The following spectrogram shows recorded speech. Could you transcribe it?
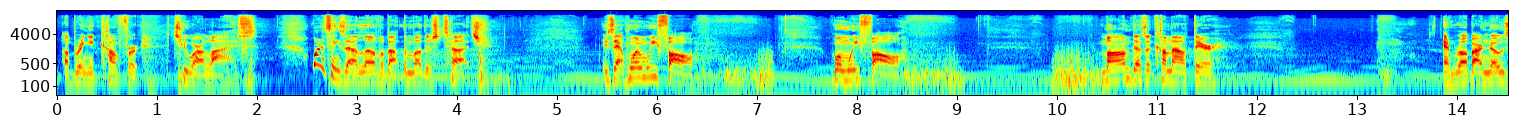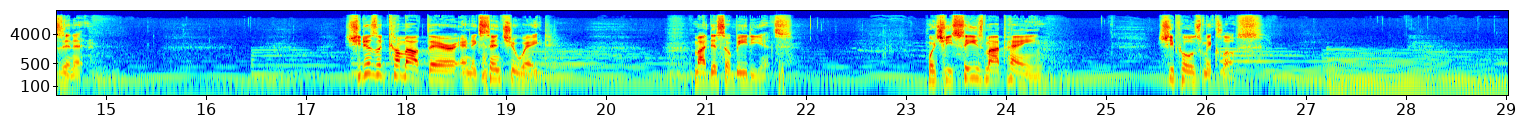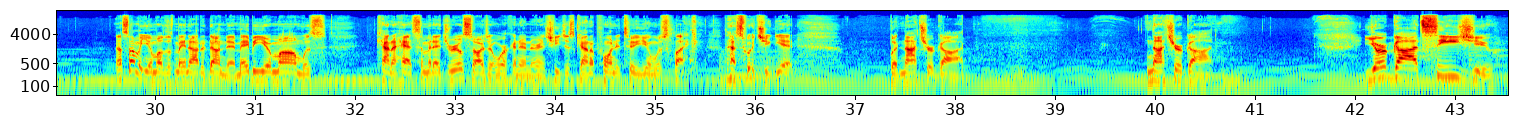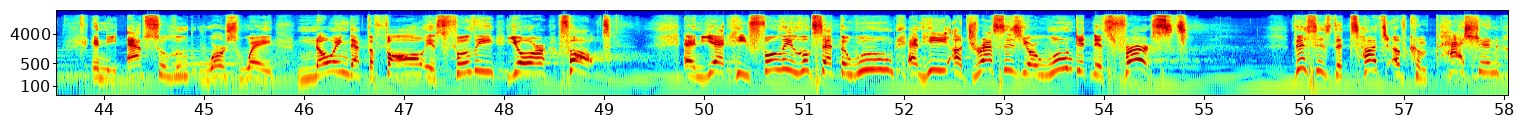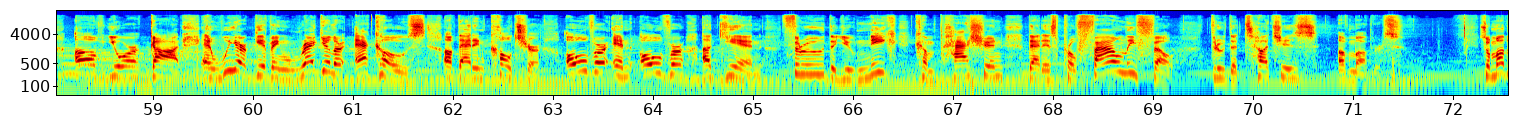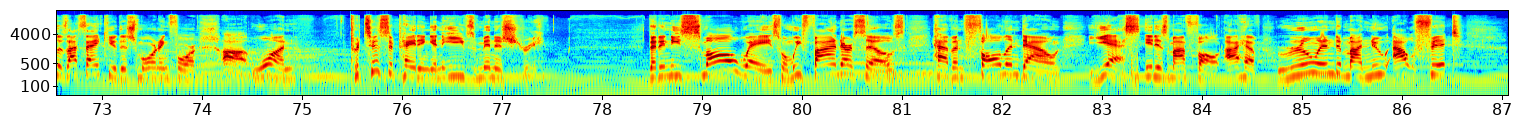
of bringing comfort to our lives. One of the things that I love about the mother's touch is that when we fall, when we fall, mom doesn't come out there and rub our nose in it. She doesn't come out there and accentuate my disobedience. when she sees my pain, she pulls me close. Now, some of your mothers may not have done that. Maybe your mom was kind of had some of that drill sergeant working in her and she just kind of pointed to you and was like, that's what you get. But not your God. Not your God. Your God sees you in the absolute worst way, knowing that the fall is fully your fault. And yet, He fully looks at the wound and He addresses your woundedness first. This is the touch of compassion of your God. And we are giving regular echoes of that in culture over and over again through the unique compassion that is profoundly felt through the touches of mothers. So, mothers, I thank you this morning for uh, one, participating in Eve's ministry that in these small ways, when we find ourselves having fallen down, yes, it is my fault. I have ruined my new outfit.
